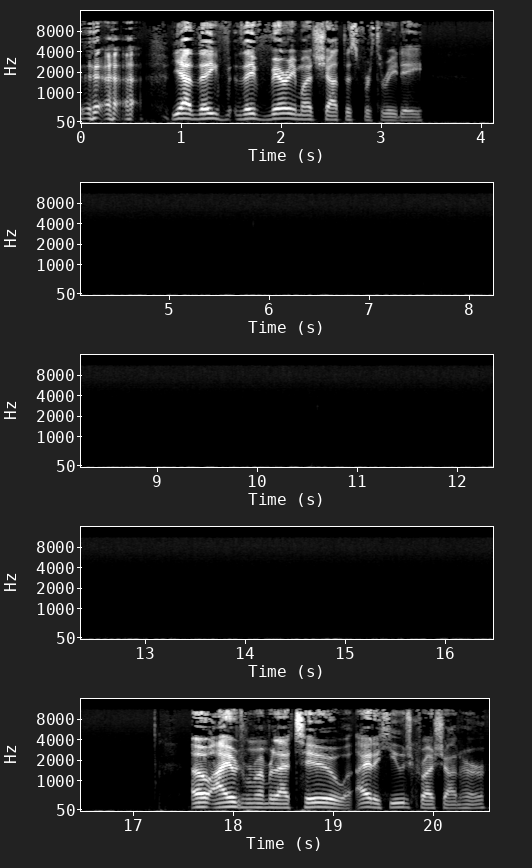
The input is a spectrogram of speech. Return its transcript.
yeah, they they very much shot this for 3D. Oh, I remember that too. I had a huge crush on her.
